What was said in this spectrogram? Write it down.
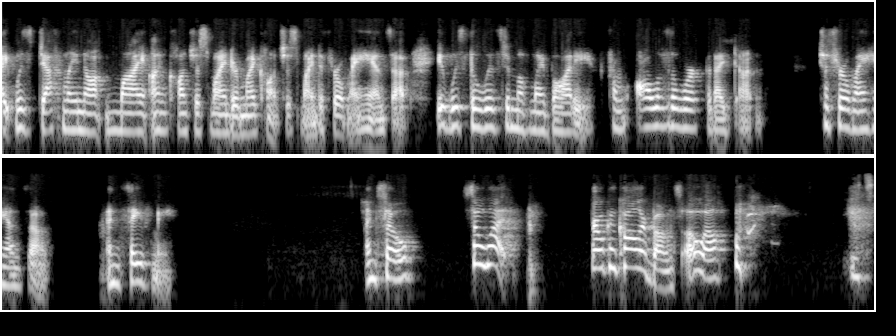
it was definitely not my unconscious mind or my conscious mind to throw my hands up. It was the wisdom of my body from all of the work that I'd done to throw my hands up and save me. And so, so what? Broken collarbones. Oh well. it's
